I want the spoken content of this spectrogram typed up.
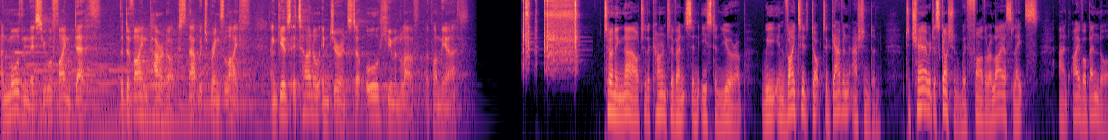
And more than this, you will find death, the divine paradox, that which brings life and gives eternal endurance to all human love upon the earth. Turning now to the current events in Eastern Europe, we invited Dr. Gavin Ashenden to chair a discussion with Father Elias Leyds and Iwo Bender,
